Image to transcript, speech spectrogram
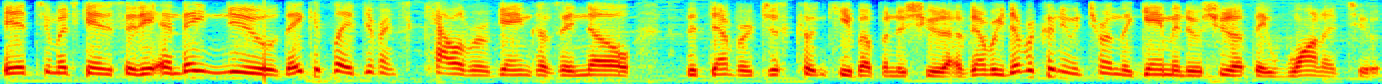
They had too much Kansas City, and they knew they could play a different caliber of game because they know that Denver just couldn't keep up in the shootout. Denver, Denver couldn't even turn the game into a shootout they wanted to.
